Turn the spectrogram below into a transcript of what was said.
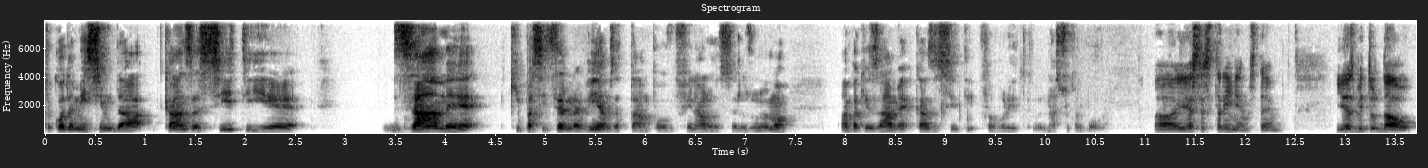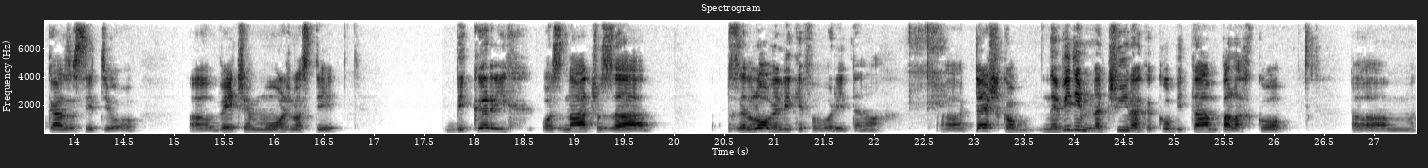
tako da mislim, da Kansas City je za me, ki pa sicer navijam za Tampo v finalu, da se razumemo, ampak je za me Kansas City favorit na Super Bowlu. Uh, jaz se strinjam s tem. Jaz bi tudi dal Kansas Cityju uh, večje možnosti, bi kar jih označil za zelo velike favorite. No. Uh, težko, ne vidim načina, kako bi tam pa lahko um,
